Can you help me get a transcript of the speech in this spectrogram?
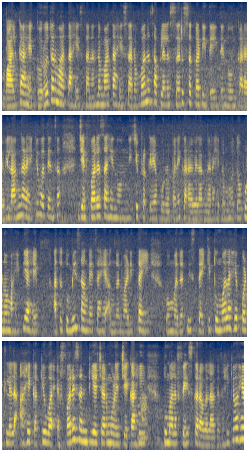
बालकं आहेत गरोदर माता आहे स्तनंद माता आहे सर्वांनाच आपल्याला सरसकट इथे इथे नोंद करावी लागणार आहे किंवा त्यांचं जे एफ आर एस आहे नोंदणीची प्रक्रिया पूर्णपणे करावी लागणार आहे. तर महत्त्वपूर्ण माहिती आहे. आता तुम्ही सांगायचं आहे अंगणवाडी ताई व मदतनीस ताई की तुम्हाला हे पटलेलं आहे का? किंवा एफ आर एस आणि टी एच आरमुळे जे काही तुम्हाला फेस करावं लागत आहे किंवा हे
